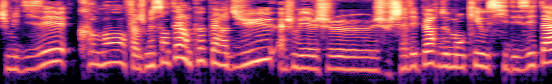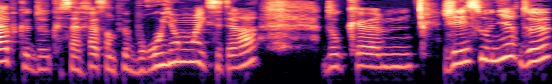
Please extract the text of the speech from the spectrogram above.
je me disais comment, enfin, je me sentais un peu perdue. Je, je, j'avais peur de manquer aussi des étapes, que, de, que ça fasse un peu brouillon, etc. Donc, euh, j'ai les souvenirs de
